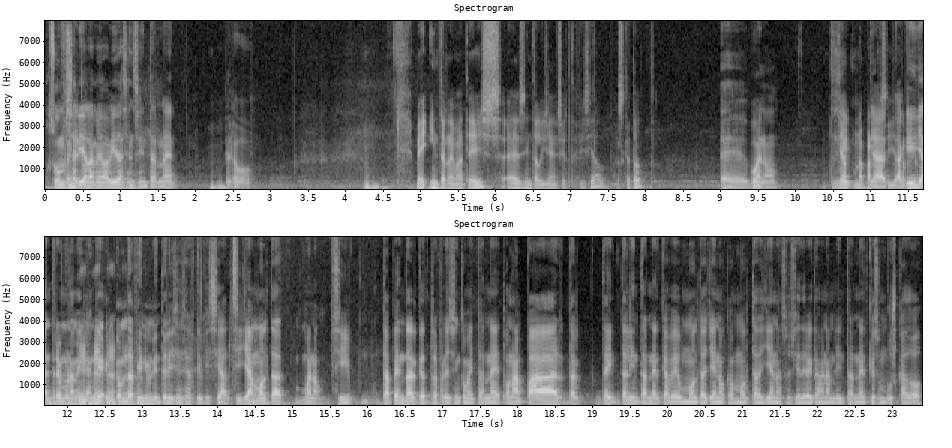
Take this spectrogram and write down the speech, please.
com seria la meva vida sense internet, uh mhm. -huh. però... -huh. Bé, internet mateix és intel·ligència artificial, és que tot. Eh, bueno, Sí, ja, una part, ja, sí, aquí ja entrem una mica en, en com definim l'intel·ligència artificial. Sí, hi ha molta... Bueno, sí, depèn del que et refereixin com a internet. Una part del, de, de l'internet que veu molta gent o que molta gent associa directament amb l'internet, que és un buscador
